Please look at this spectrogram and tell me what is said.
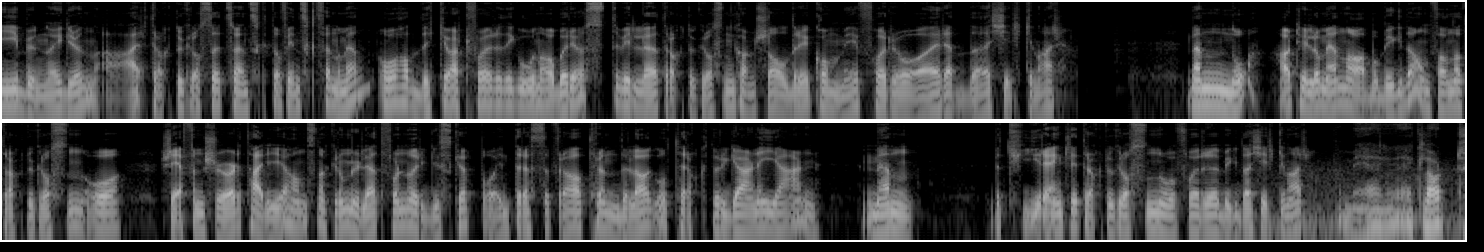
i bunn og i grunn er traktorcross et svenskt og finskt fenomen, og hadde det ikke vært for de gode naboer i øst, ville traktorcrossen kanskje aldri komme for å redde kirken her. Men nå har til og med nabobygda omfavna traktorcrossen, og sjefen sjøl, Terje, han snakker om mulighet for norgescup og interesse fra Trøndelag og traktorgærne Jern. Men betyr egentlig traktorcrossen noe for bygda kirken her? er klart,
